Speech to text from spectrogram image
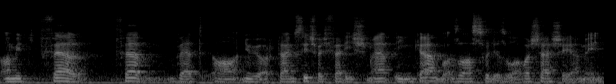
amit fel, felvet a New York Times is, vagy felismer inkább, az az, hogy az olvasás élmény.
